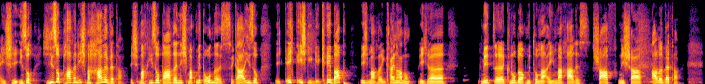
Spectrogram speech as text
Ich Iso, Isoparen, ich mach Hallewetter. Ich mach Isoparen, ich mach mit ohne, ist egal, Iso. Ich, ich, ich Kebab, ich mache, keine Ahnung. Ich, äh, mit äh, Knoblauch, mit Tomaten, ich mach alles. Scharf, nicht scharf, alle Wetter.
